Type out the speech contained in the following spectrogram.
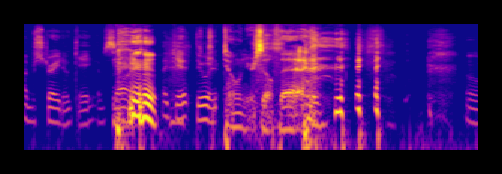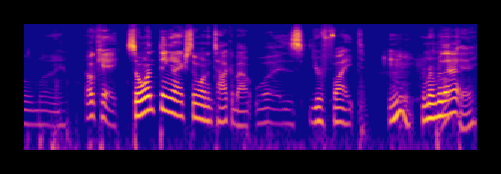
I'm straight, okay? I'm sorry. I can't do it. Keep telling yourself that. oh my. Okay, so one thing I actually want to talk about was your fight. mm, Remember that? Okay.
